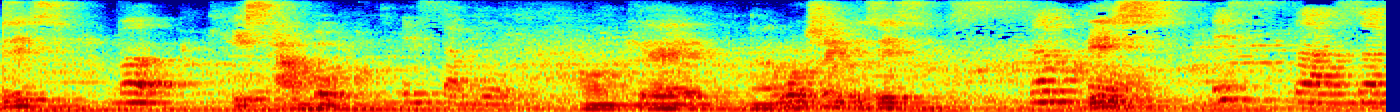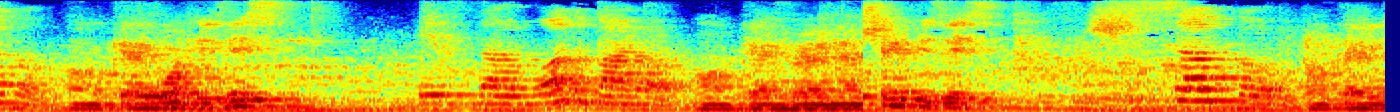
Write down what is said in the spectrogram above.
This Book. is a book. It's a book. Okay. Uh, what shape is this? Circle. Is. It's a circle. Okay. What is this? It's the water bottle. Okay, very nice. What shape is this? Circle. Okay.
